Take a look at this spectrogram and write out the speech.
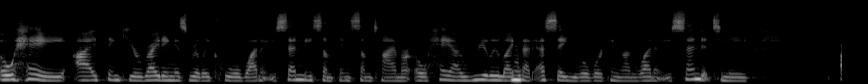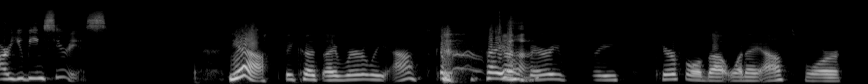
Oh, hey, I think your writing is really cool. Why don't you send me something sometime? Or, Oh, hey, I really like mm-hmm. that essay you were working on. Why don't you send it to me? Are you being serious? Yeah, because I rarely ask. I am uh-huh. very, very careful about what I ask for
